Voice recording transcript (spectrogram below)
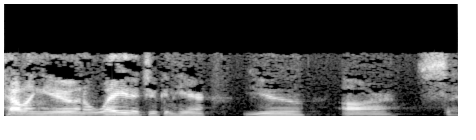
telling you in a way that you can hear, you are saved.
